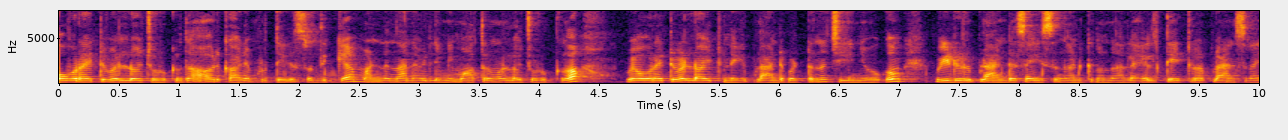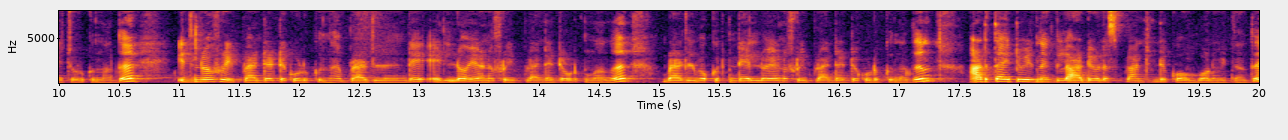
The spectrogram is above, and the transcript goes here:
ഓവറായിട്ട് വെള്ളം ഒഴിച്ചു കൊടുക്കരുത്. ആ ഒരു കാര്യം പ്രത്യേകം ശ്രദ്ധിക്കുക. മണ്ണ് നനവില്ലെങ്കിൽ മാത്രം വെള്ളം ഒഴിച്ച് കൊടുക്കുക. ഓവറായിട്ട് വെള്ളമായിട്ടുണ്ടെങ്കിൽ പ്ലാന്റ് പെട്ടെന്ന് ചീഞ്ഞു പോകും. വീഡിയോയിൽ പ്ലാന്റ് സൈസും കാണിക്കുന്നുണ്ട് നല്ല ഹെൽത്തി ആയിട്ടുള്ള പ്ലാന്റ്സിന് അയച്ചു കൊടുക്കുന്നത്. ഇതിന്റെ ഫ്രീ പ്ലാന്റ് ആയിട്ട് കൊടുക്കുന്നത് ബ്രാഡിലിന്റെ യെല്ലോ ആണ് ഫ്രീ പ്ലാന്റ് ആയിട്ട് കൊടുക്കുന്നത്. ബ്രാഡിൽ ബോക്കറ്റിന്റെ യെല്ലോ ആണ് ഫ്രീ പ്ലാന്റ് ആയിട്ട് കൊടുക്കുന്നത്. അടുത്തായിട്ട് വരുന്ന ഗ്ലാഡിയോളസ് പ്ലാന്റിന്റെ കോമ്പോ ആണ് വരുന്നത്.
